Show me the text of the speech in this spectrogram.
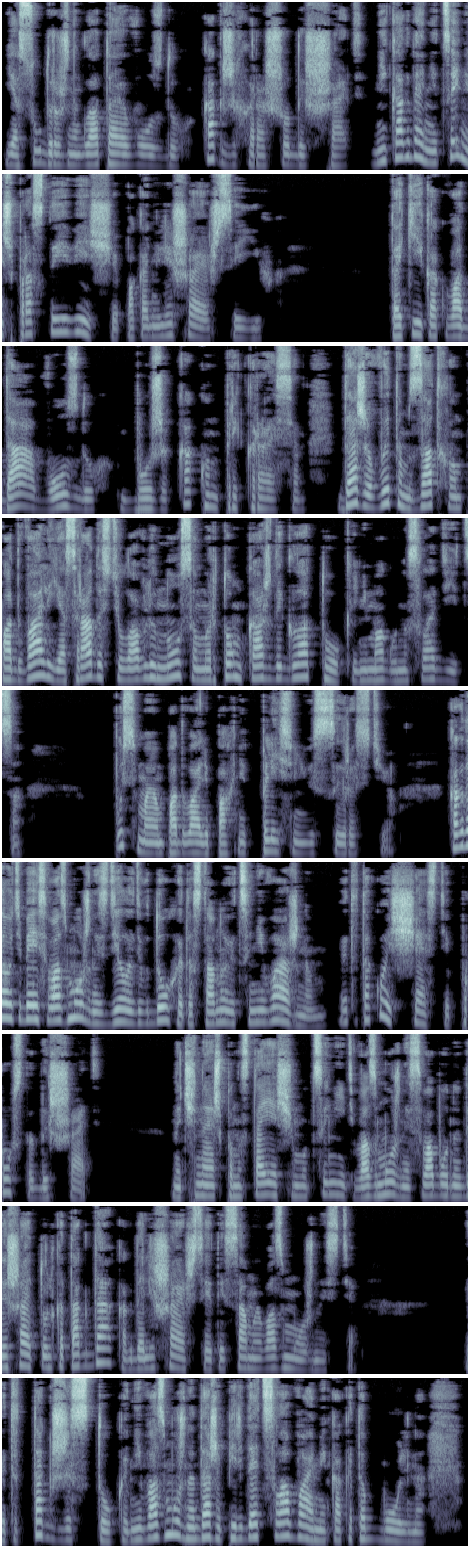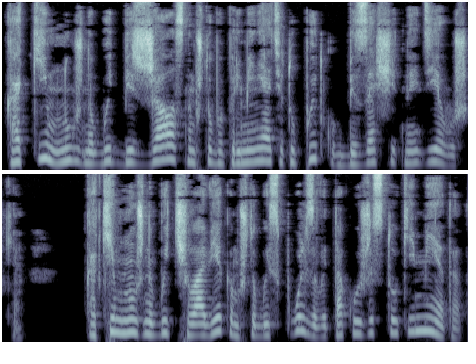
Я судорожно глотаю воздух. Как же хорошо дышать. Никогда не ценишь простые вещи, пока не лишаешься их. Такие, как вода, воздух, Боже, как он прекрасен! Даже в этом затхлом подвале я с радостью ловлю носом и ртом каждый глоток и не могу насладиться. Пусть в моем подвале пахнет плесенью и сыростью. Когда у тебя есть возможность сделать вдох, это становится неважным. Это такое счастье просто дышать. Начинаешь по-настоящему ценить возможность свободно дышать только тогда, когда лишаешься этой самой возможности. Это так жестоко, невозможно даже передать словами, как это больно. Каким нужно быть безжалостным, чтобы применять эту пытку к беззащитной девушке? Каким нужно быть человеком, чтобы использовать такой жестокий метод?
